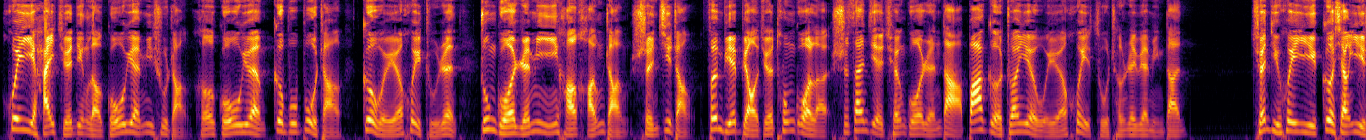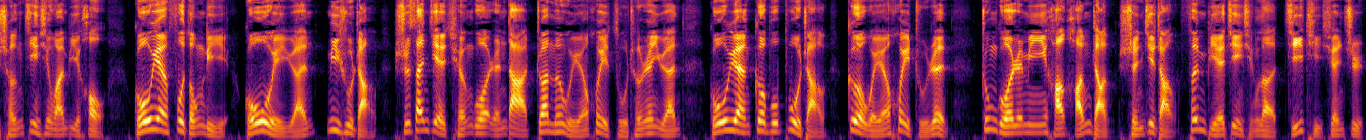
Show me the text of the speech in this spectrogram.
会议还决定了国务院秘书长和国务院各部部长、各委员会主任、中国人民银行行长、审计长分别表决通过了十三届全国人大八个专业委员会组成人员名单。全体会议各项议程进行完毕后，国务院副总理、国务委员、秘书长、十三届全国人大专门委员会组成人员、国务院各部部长、各委员会主任、中国人民银行行长、审计长分别进行了集体宣誓。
